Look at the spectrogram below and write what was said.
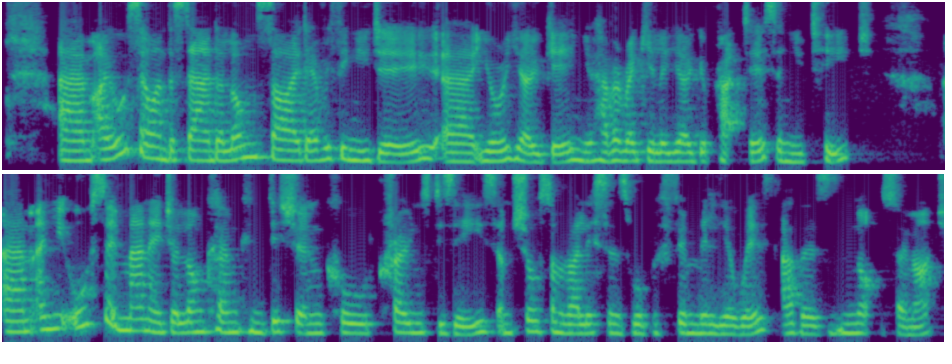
um, i also understand alongside everything you do uh, you're a yogi and you have a regular yoga practice and you teach um, and you also manage a long term condition called Crohn's disease. I'm sure some of our listeners will be familiar with, others not so much.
